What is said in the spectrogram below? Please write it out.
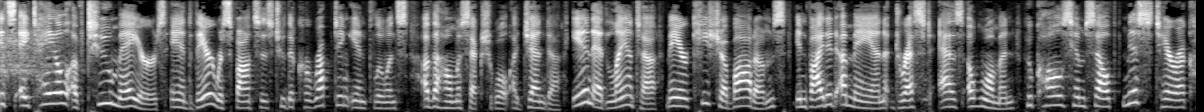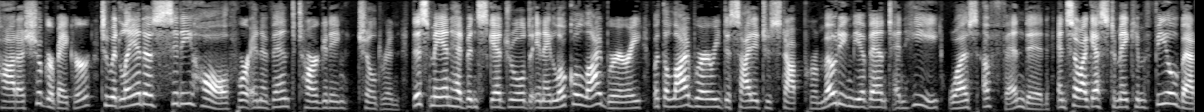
It's a tale of two mayors and their responses to the corrupting influence of the homosexual agenda. In Atlanta, Mayor Keisha Bottoms invited a man dressed as a woman who calls himself Miss Terracotta Sugarbaker to Atlanta's City Hall for an event targeting children. This man had been scheduled in a local library, but the library decided to stop promoting the event and he was offended. And so I guess to make him feel better,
